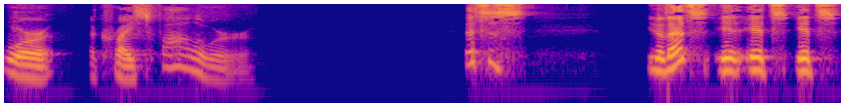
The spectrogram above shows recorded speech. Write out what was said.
for a Christ follower. This is, you know, that's it, it's it's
